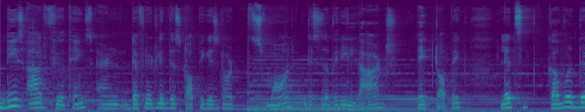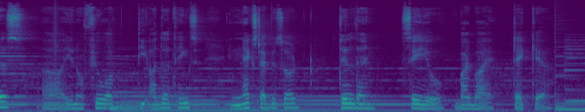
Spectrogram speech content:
these are few things and definitely this topic is not small. This is a very large big topic. Let's cover this uh, you know few of the other things in next episode. Till then see you. Bye bye take care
